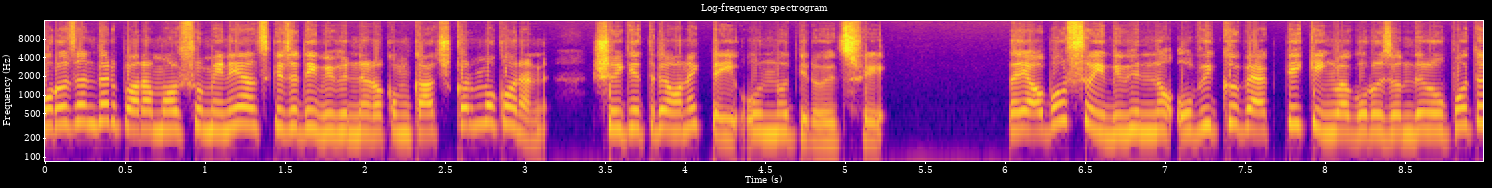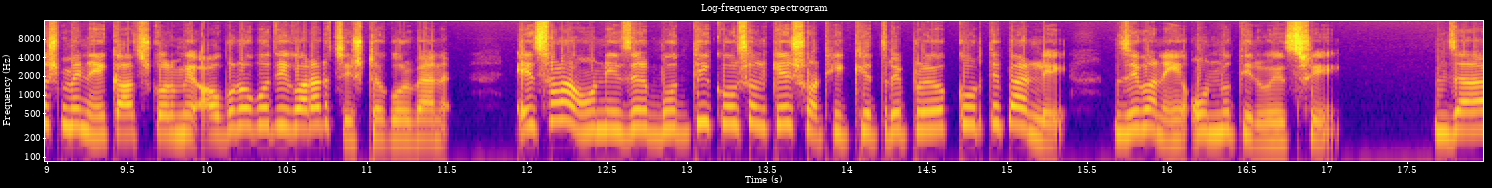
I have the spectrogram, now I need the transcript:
গুরুজনদের পরামর্শ মেনে আজকে যদি বিভিন্ন রকম কাজকর্ম করেন সেই ক্ষেত্রে অনেকটাই উন্নতি রয়েছে। তাই অবশ্যই বিভিন্ন অভিজ্ঞ ব্যক্তি কিংবা গুরুজনদের উপদেশ মেনে কাজকর্মে অগ্রগতি করার চেষ্টা করবেন। এছাড়াও নিজের বুদ্ধি কৌশলকে সঠিক ক্ষেত্রে প্রয়োগ করতে পারলে জীবনে উন্নতি রয়েছে। যারা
